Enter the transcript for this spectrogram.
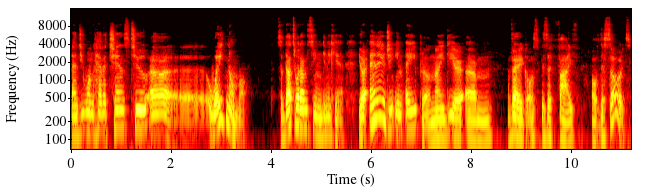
and you won't have a chance to uh, wait no more. So that's what I'm seeing in here. Your energy in April, my dear um, Virgos, is a five of the swords.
